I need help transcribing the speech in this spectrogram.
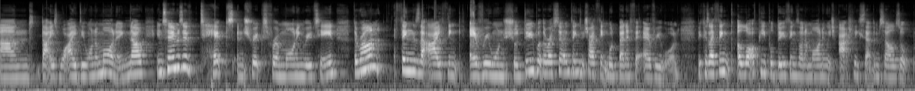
And that is what I do on a morning. Now, in terms of tips and tricks for a morning routine, there aren't things that I think everyone should do, but there are certain things which I think would benefit everyone. Because I think a lot of people do things on a morning which actually set themselves up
